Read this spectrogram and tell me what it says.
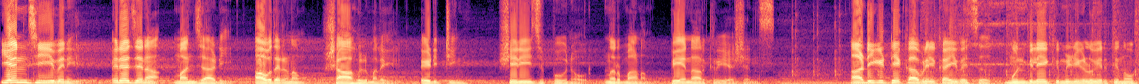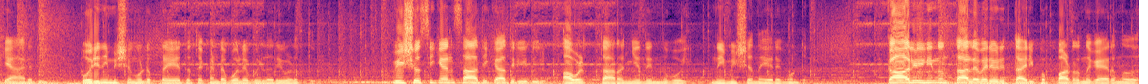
എൻ ജീവനിൽ രചന മഞ്ചാടി. അവതരണം ഷാഹുൽ മലയിൽ. എഡിറ്റിംഗ് ഷിരീജ് പൂനൂർ. നിർമ്മാണം പി എൻ ആർ ക്രിയേഷൻസ്. അടികിട്ടിയ കവിളിൽ കൈവച്ച് മുൻപിലേക്ക് മിഴികൾ ഉയർത്തി നോക്കിയ ആരതി ഒരു നിമിഷം കൊണ്ട് പ്രേതത്തെ കണ്ട പോലെ വിളറി വെളുത്തു. വിശ്വസിക്കാൻ സാധിക്കാത്ത രീതിയിൽ അവൾ തറഞ്ഞു നിന്നുപോയി നിമിഷ നേരം കൊണ്ട്. കാലിൽ നിന്നും തലവരെ ഒരു തരിപ്പ് പടർന്നു കയറുന്നത്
